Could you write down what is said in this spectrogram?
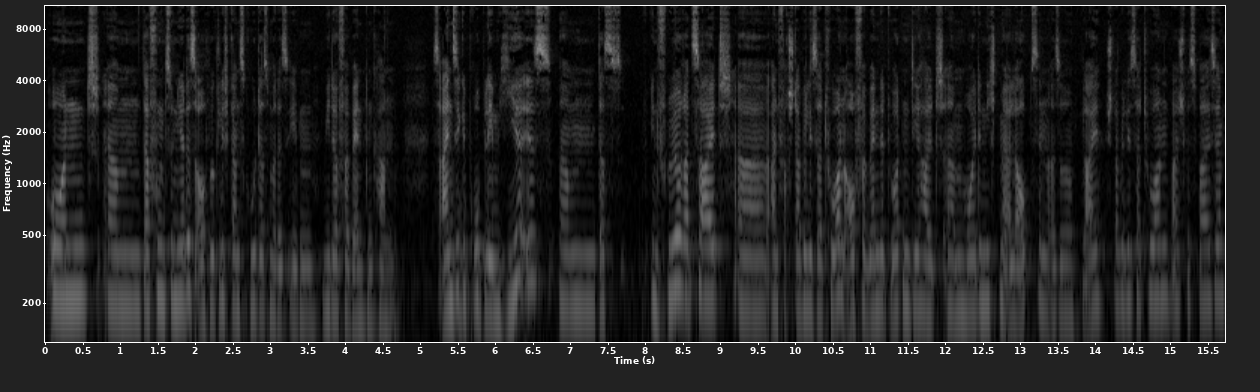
Und ähm, da funktioniert es auch wirklich ganz gut, dass man das eben wiederverwenden kann. Das einzige Problem hier ist, ähm, dass in früherer Zeit äh, einfach Stabilisatoren auch verwendet wurden, die halt ähm, heute nicht mehr erlaubt sind, also Bleistabilisatoren beispielsweise.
